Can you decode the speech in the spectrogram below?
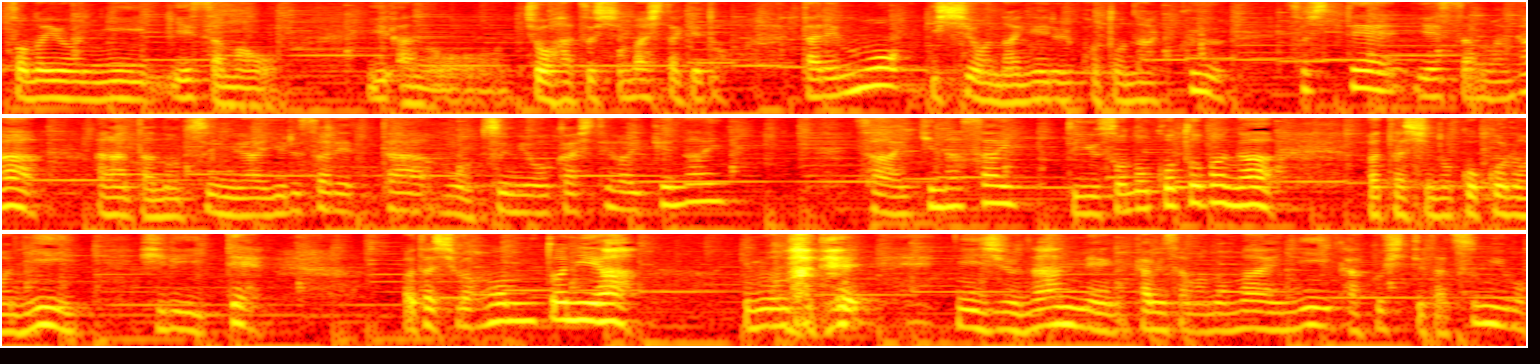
そのようにイエス様をあの挑発しましたけど誰も石を投げることなくそしてイエス様が「あなたの罪は許されたもう罪を犯してはいけないさあ行きなさい」っていうその言葉が私の心に響いて私は本当にあ今まで二十何年神様の前に隠してた罪を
